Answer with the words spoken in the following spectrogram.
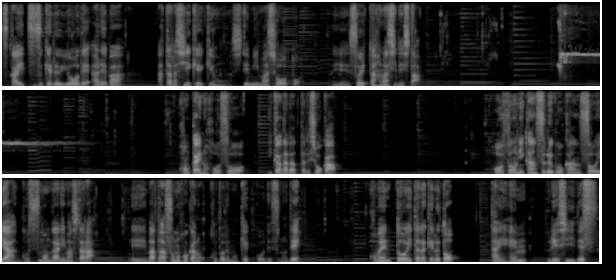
使い続けるようであれば新しい経験をしてみましょうと、えー、そういった話でした。今回の放送いかがだったでしょうか？放送に関するご感想やご質問がありましたら、えー、またはその他のことでも結構ですのでコメントをいただけると大変嬉しいです。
